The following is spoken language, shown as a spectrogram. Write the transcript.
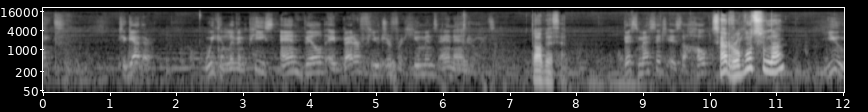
rights. Together, we can live in peace and build a better future for humans and androids. Tabii efendim. This message is the hope Sen robotsun lan. You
